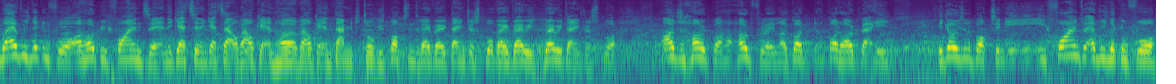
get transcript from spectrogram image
whatever he's looking for, I hope he finds it and he gets in and gets out without getting hurt, without getting damaged at all. Because boxing's a very, very dangerous sport, very, very, very dangerous sport. I just hope, uh, hopefully, like God, God hope that he he goes into boxing, he, he finds whatever he's looking for,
